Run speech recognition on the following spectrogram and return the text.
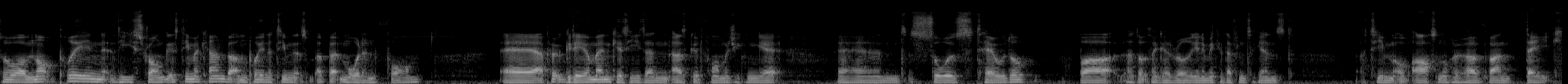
So I'm not playing the strongest team I can, but I'm playing a team that's a bit more in form. Uh, I put Graham in because he's in as good form as you can get, and so is Teldo, but I don't think it's really going to make a difference against a team of Arsenal who have Van Dijk.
